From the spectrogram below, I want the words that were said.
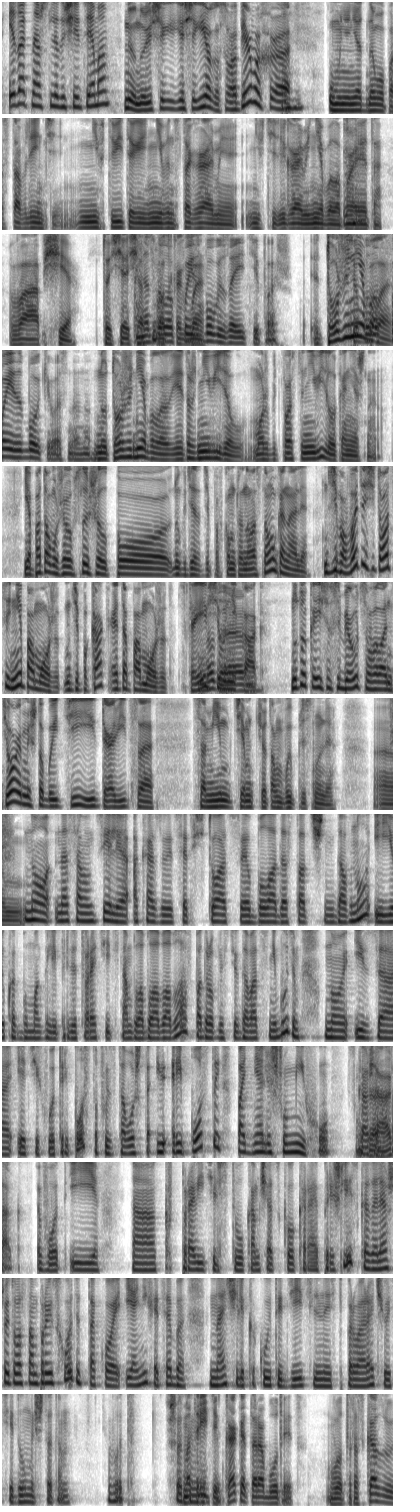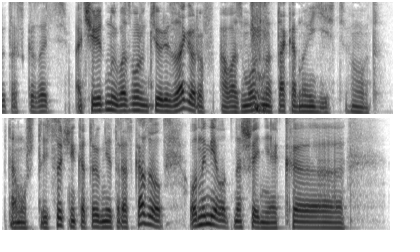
Итак, наша следующая тема. Ну, ну, если я серьезно. Во-первых, э, у меня ни одного поста в ленте, ни в Твиттере, ни в Инстаграме, ни в Телеграме не было про Мгм. это. Вообще. То есть я сейчас Надо вот было в как бы... Facebook зайти, Паш. Тоже Всё не было было. в Фейсбуке в основном. Ну, тоже не было. Я тоже не видел. Может быть, просто не видел, конечно. Я потом уже услышал по, ну, где-то, типа, в каком-то новостном канале. Ну, типа, в этой ситуации не поможет. Ну, типа, как это поможет? Скорее Ну всего, да. никак. Ну, только если соберутся волонтерами, чтобы идти и травиться самим тем, что там выплеснули. Эм, Но на самом деле, оказывается, эта ситуация была достаточно давно, и ее как бы могли предотвратить. Там бла-бла-бла-бла, в подробности вдаваться не будем, но из-за этих вот репостов, из-за того, что и репосты подняли шумиху, скажем Так. так. Вот, и а, к правительству Камчатского края пришли, сказали, а что это у вас там происходит такое? И они хотя бы начали какую-то деятельность проворачивать и думать, что там Вот. Что Смотрите, как это работает. Вот, рассказываю, так сказать, очередную, возможно, теорию заговоров, а возможно, так оно и есть. Вот. Потому что источник, который мне это рассказывал, он имел отношение к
